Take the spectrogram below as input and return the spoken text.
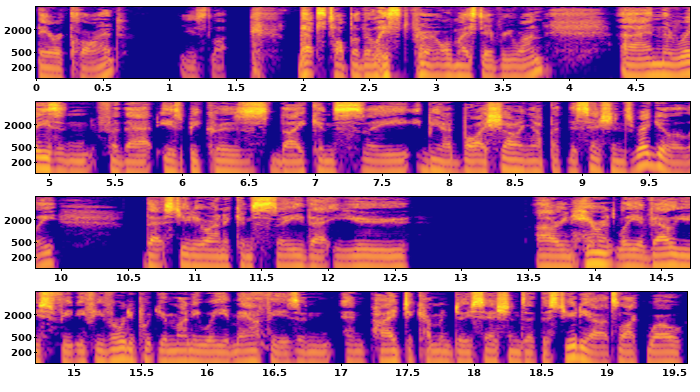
they're a client is like that's top of the list for almost everyone. Uh, and the reason for that is because they can see, you know, by showing up at the sessions regularly, that studio owner can see that you are inherently a values fit. If you've already put your money where your mouth is and, and paid to come and do sessions at the studio, it's like, well,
